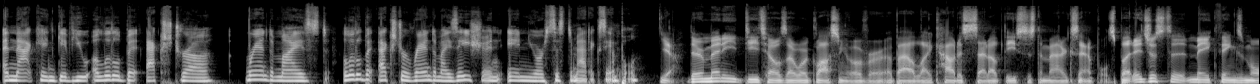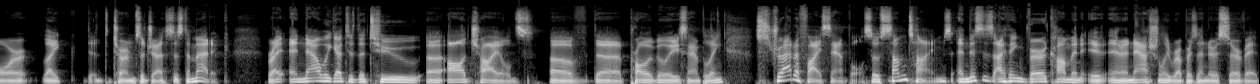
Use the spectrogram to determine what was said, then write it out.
And that can give you a little bit extra randomized, a little bit extra randomization in your systematic sample. Yeah, there are many details that we're glossing over about like how to set up these systematic samples, but it's just to make things more like the term suggests systematic, right? And now we get to the two uh, odd childs of the probability sampling, stratify sample. So sometimes, and this is I think very common in a nationally representative survey,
